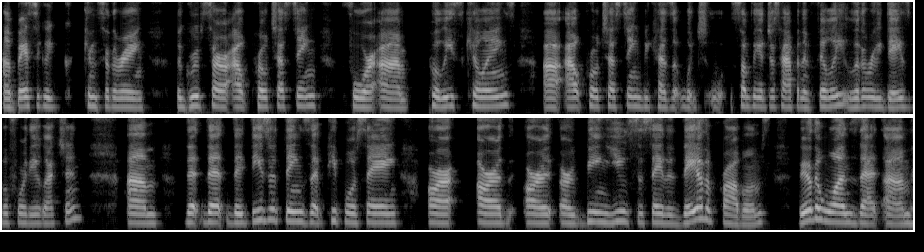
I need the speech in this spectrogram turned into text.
uh, basically considering the groups that are out protesting for um, police killings, uh, out protesting because of which something that just happened in Philly, literally days before the election. Um, that, that that these are things that people are saying are are are are being used to say that they are the problems. They're the ones that um,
